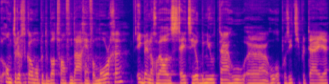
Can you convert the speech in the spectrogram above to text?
om terug te komen op het debat van vandaag en van morgen. Ik ben nog wel steeds heel benieuwd naar hoe, uh, hoe oppositiepartijen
